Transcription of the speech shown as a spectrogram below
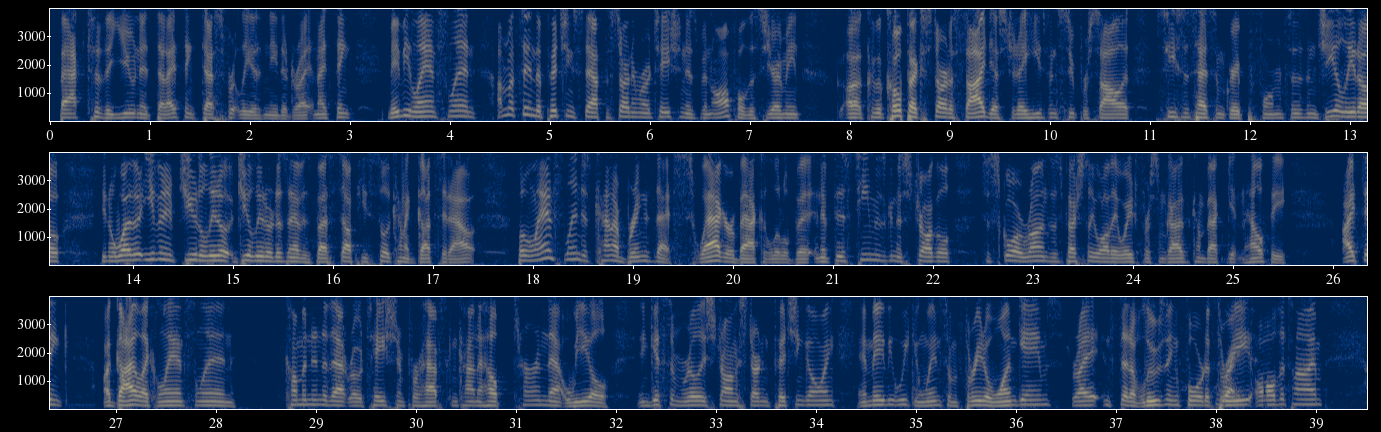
back to the unit that I think desperately is needed, right? And I think maybe Lance Lynn, I'm not saying the pitching staff, the starting rotation has been awful this year. I mean, uh, the Kopech start aside yesterday, he's been super solid. Cease's had some great performances, and Giolito, you know, whether even if Giolito Giolito doesn't have his best stuff, he still kind of guts it out. But Lance Lynn just kind of brings that swagger back a little bit. And if this team is going to struggle to score runs, especially while they wait for some guys to come back and getting healthy, I think a guy like Lance Lynn coming into that rotation perhaps can kind of help turn that wheel and get some really strong starting pitching going and maybe we can win some 3 to 1 games, right? Instead of losing 4 to 3 Right. all the time.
